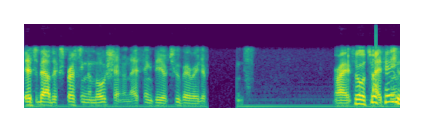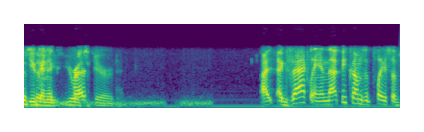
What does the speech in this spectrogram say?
It's about expressing emotion, and I think they are two very different things right? So it's okay I think to you say can express, you're scared. I, exactly, and that becomes a place of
